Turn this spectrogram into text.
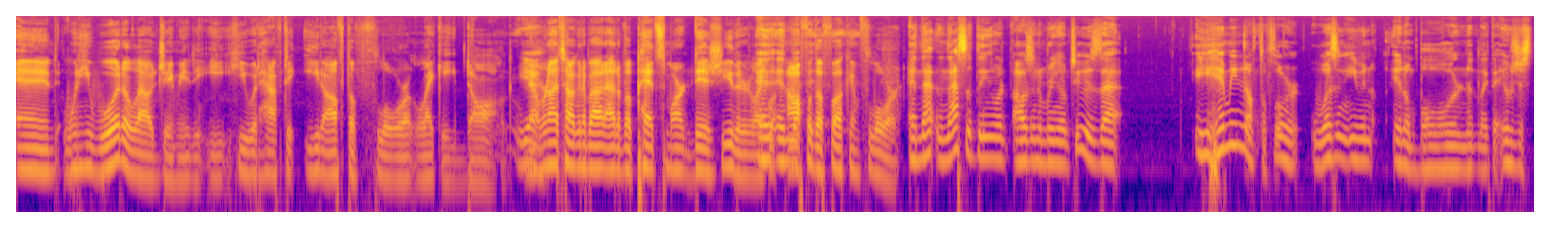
And when he would allow jamie to eat he would have to eat off the floor like a dog. Yeah. now we're not talking about out of a pet smart dish either like And- and off the- of the fucking floor. And that and that's the thing I was gonna bring up too is that him eating off the floor wasn't even in a bowl or nothing like that. It was just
